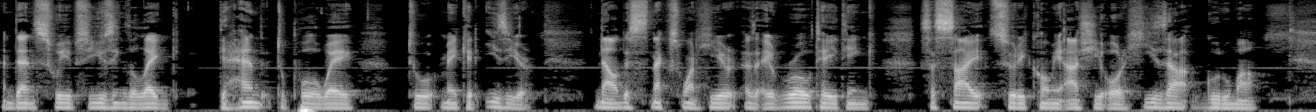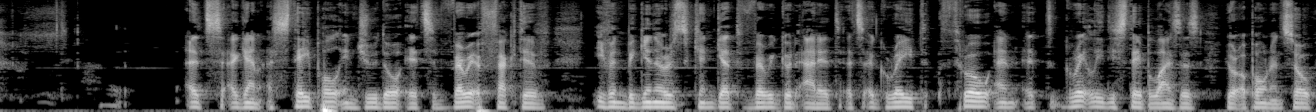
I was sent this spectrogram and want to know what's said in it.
and then sweeps using the leg, the hand to pull away to make it easier. Now this next one here is a rotating Sasai Tsurikomi Ashi or Hiza Guruma. It's again a staple in judo. It's very effective even beginners can get very good at it. It's a great throw and it greatly destabilizes your opponent. So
